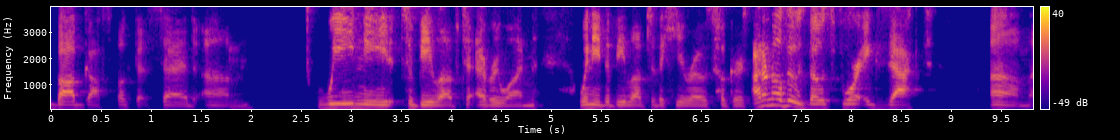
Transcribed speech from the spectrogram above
Bob Goff's book that said, um, We need to be loved to everyone. We need to be loved to the heroes, hookers. I don't know if it was those four exact um,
